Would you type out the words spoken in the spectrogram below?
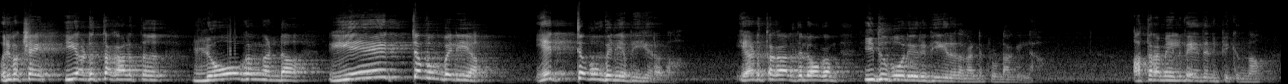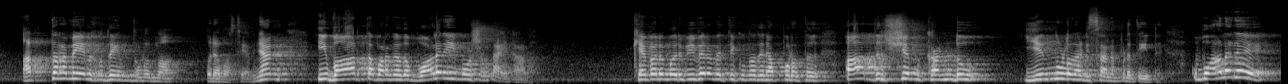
ഒരുപക്ഷെ ഈ അടുത്ത കാലത്ത് ലോകം കണ്ട ഏറ്റവും വലിയ ഏറ്റവും വലിയ ഭീകരത. ഈ അടുത്ത കാലത്ത് ലോകം ഇതുപോലെ ഒരു ഭീകരത കണ്ടിട്ടുണ്ടാകില്ല. അത്രമേൽ വേദനിപ്പിക്കുന്ന അത്രമേൽ ഹൃദയം തൊടുന്ന ഒരവസ്ഥയാണ്. ഞാൻ ഈ വാർത്ത പറഞ്ഞത് വളരെ ഇമോഷണൽ ആയിട്ടാണ്. കേവലം ഒരു വിവരം എത്തിക്കുന്നതിനപ്പുറത്ത് ആ ദൃശ്യം കണ്ടു. എന്നുള്ളത് അടിസ്ഥാനപ്പെടുത്തിയിട്ട് വളരെ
